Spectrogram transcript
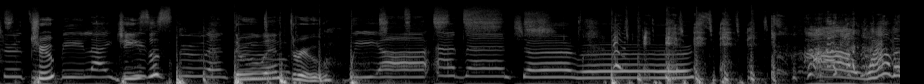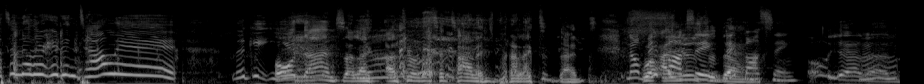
true. To True. be like Jesus Jesus, through and Through and through. We are adventurers. ah, wow, that's another hidden talent. Look at you. Oh, dance. I like. I don't know that's a talent, but I like to dance. No, Well, I used to beatboxing. dance. Beatboxing. Oh yeah, man. Mhm.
